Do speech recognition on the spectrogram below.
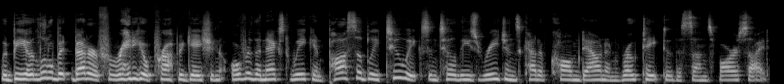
would be a little bit better for radio propagation over the next week and possibly two weeks until these regions kind of calm down and rotate to the sun's far side.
